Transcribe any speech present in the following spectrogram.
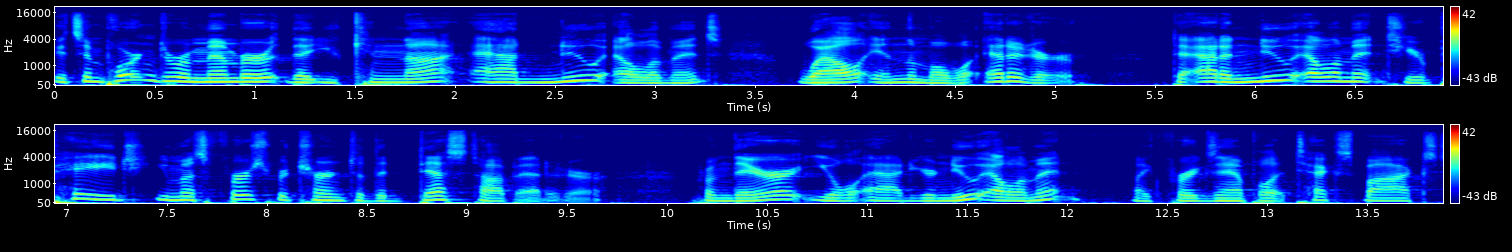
It's important to remember that you cannot add new elements while in the mobile editor. To add a new element to your page, you must first return to the desktop editor. From there, you'll add your new element, like for example a text box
